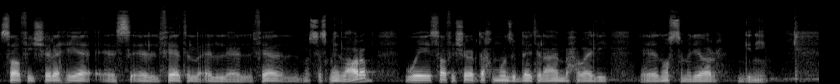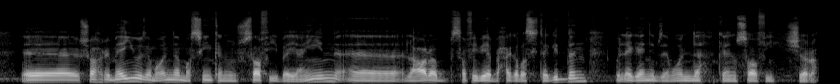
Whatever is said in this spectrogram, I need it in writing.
صافي شراء هي الفئة الفئة المستثمرين العرب وصافي الشراء بتاعهم منذ بداية العام بحوالي نص مليار جنيه. شهر مايو زي ما قلنا المصريين كانوا صافي بياعين العرب صافي بيع بحاجة بسيطة جدا والأجانب زي ما قلنا كانوا صافي شراء.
